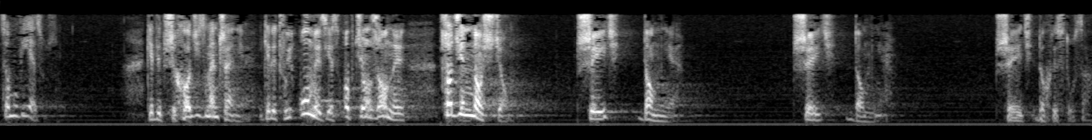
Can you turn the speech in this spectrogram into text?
Co mówi Jezus? Kiedy przychodzi zmęczenie i kiedy Twój umysł jest obciążony codziennością, przyjdź do mnie. Przyjdź do mnie. Przyjdź do Chrystusa.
